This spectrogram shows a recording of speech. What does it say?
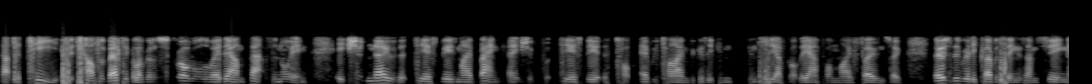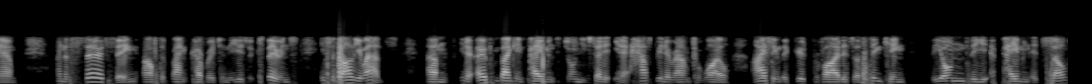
That's a T. If it's alphabetical, I've got to scroll all the way down. That's annoying. It should know that TSB is my bank and it should put TSB at the top every time because it can, can see I've got the app on my phone. So those are the really clever things I'm seeing now. And the third thing after bank coverage and the user experience is the value adds. Um, you know, open banking payments, John, you said it, you know, it has been around for a while. I think the good providers are thinking beyond the payment itself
